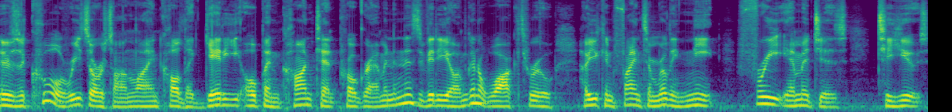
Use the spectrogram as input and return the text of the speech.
There's a cool resource online called the Getty Open Content Program, and in this video I'm going to walk through how you can find some really neat free images to use.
